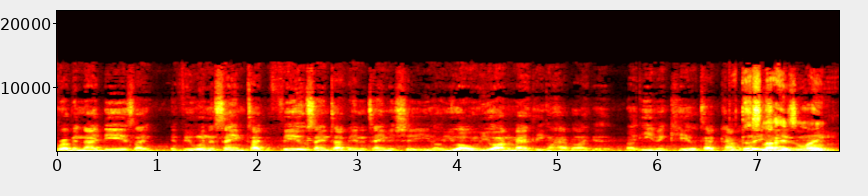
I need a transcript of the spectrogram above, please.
rubbing ideas. Like if you in the same type of field, same type of entertainment shit, you know, you all you automatically gonna have like a, a even keel type But conversation. that's not his lane.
